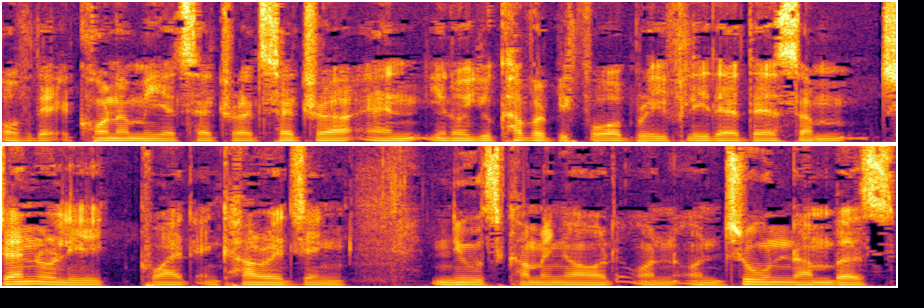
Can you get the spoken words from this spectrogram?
of the economy, etc., etc. And you know, you covered before briefly that there's some generally quite encouraging news coming out on on June numbers.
